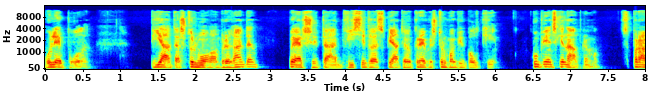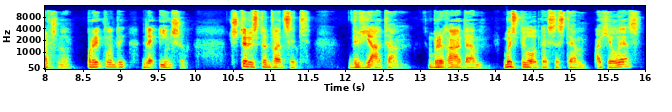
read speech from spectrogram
Гуляй поле, п'ята штурмова бригада, перший та 225 окремі штурмові полки. Куп'янський напрямок. Справжні приклади для інших. 429-та бригада безпілотних систем Ахілес,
